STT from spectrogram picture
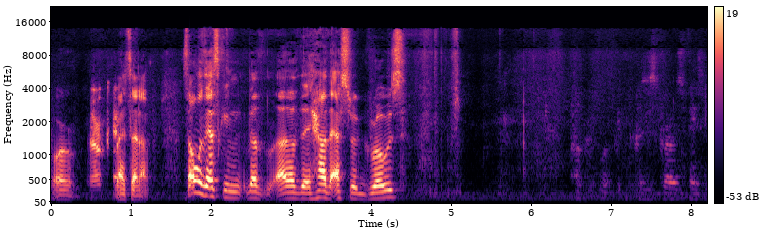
or Okay. right side up. Someone's asking the, uh, the, how the Esther grows. Because his grows facing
